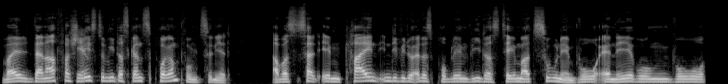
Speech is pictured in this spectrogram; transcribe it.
weil danach verstehst ja. du, wie das ganze Programm funktioniert. Aber es ist halt eben kein individuelles Problem, wie das Thema zunimmt, wo Ernährung, wo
